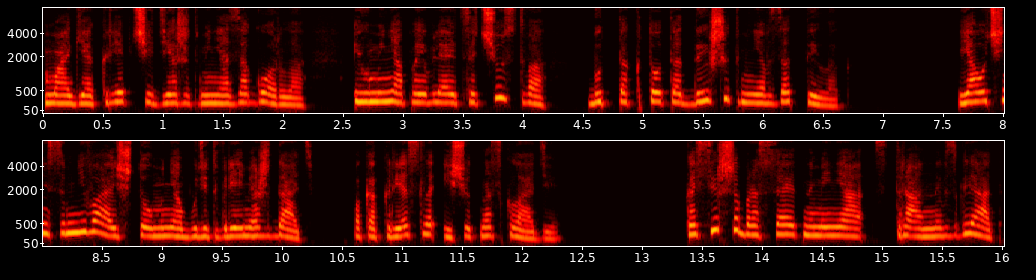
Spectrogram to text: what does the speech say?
Магия крепче держит меня за горло, и у меня появляется чувство, будто кто-то дышит мне в затылок. Я очень сомневаюсь, что у меня будет время ждать, пока кресло ищут на складе. Кассирша бросает на меня странный взгляд,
